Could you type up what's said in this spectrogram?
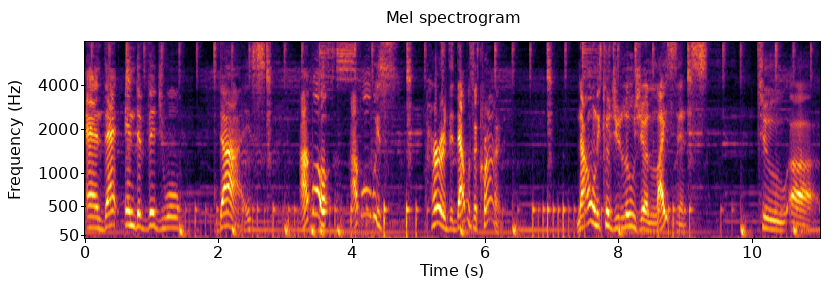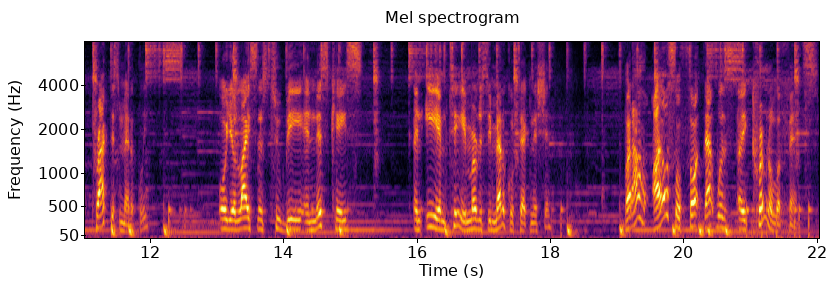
and that individual dies, I've, I've always heard that that was a crime. Not only could you lose your license to uh, practice medically, or your license to be, in this case, an EMT, emergency medical technician, but I, I also thought that was a criminal offense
